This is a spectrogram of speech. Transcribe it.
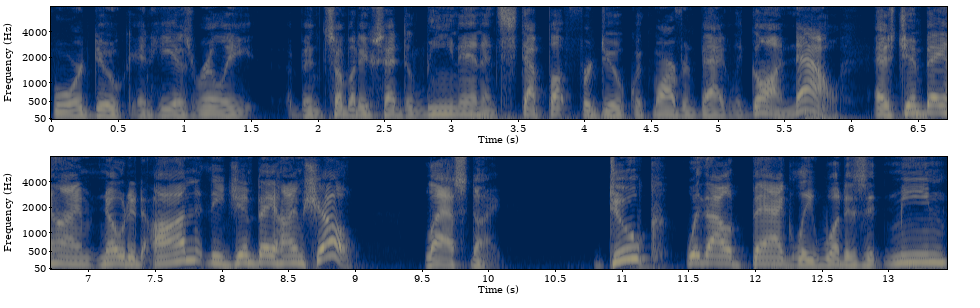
for Duke, and he has really been somebody who's had to lean in and step up for Duke with Marvin Bagley gone. Now, as Jim Boeheim noted on the Jim Boeheim show last night. Duke without Bagley, what does it mean?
